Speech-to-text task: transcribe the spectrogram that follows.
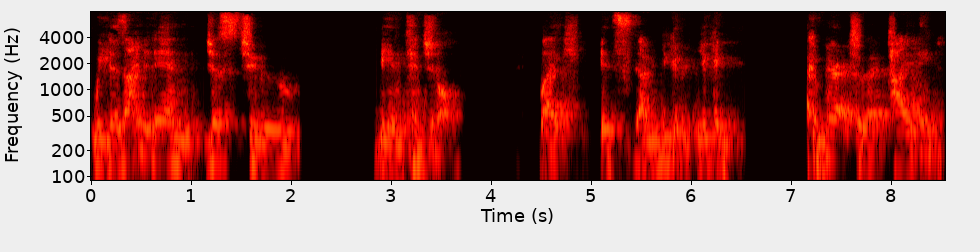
we designed it in just to be intentional. Like it's, I mean, you could, you could compare it to a tithing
